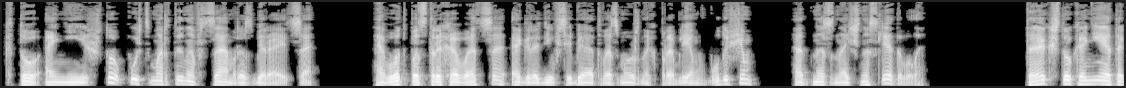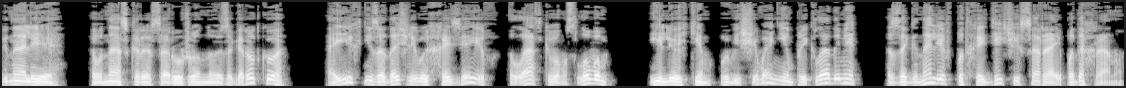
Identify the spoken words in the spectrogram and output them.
Кто они и что, пусть Мартынов сам разбирается. А вот подстраховаться, оградив себя от возможных проблем в будущем, однозначно следовало. Так что кони отогнали в наскоро сооруженную загородку, а их незадачливых хозяев ласковым словом и легким увещеванием прикладами загнали в подходящий сарай под охрану.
